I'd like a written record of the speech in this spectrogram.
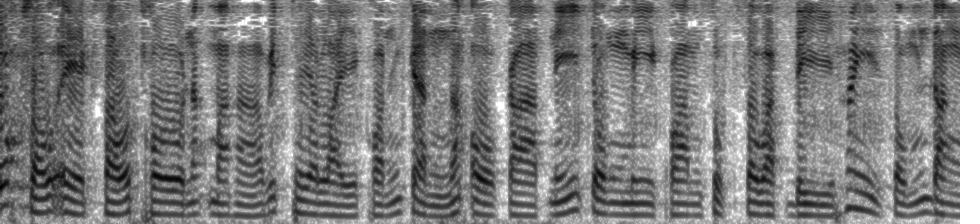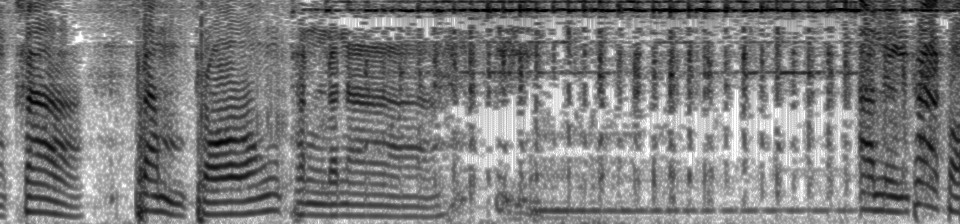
ยกเสาเอกเสาโทณมหาวิทยาลัยขอนแก่นณโอกาสนี้จงมีความสุขสวัสดีให้สมดังค่า พร่ำพร้องพันนา อันหนึ่งข้าขอ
